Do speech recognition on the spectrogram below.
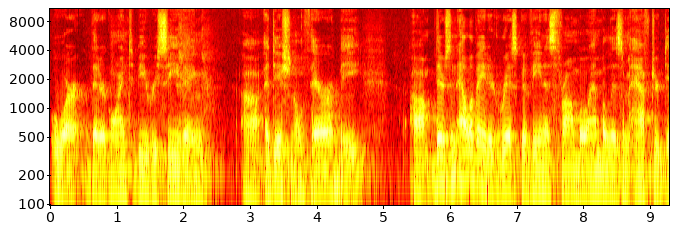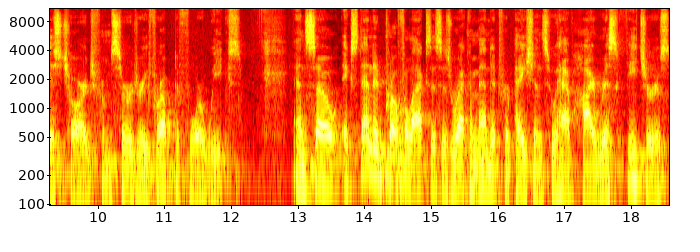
or that are going to be receiving uh, additional therapy, um, there's an elevated risk of venous thromboembolism after discharge from surgery for up to four weeks. And so extended prophylaxis is recommended for patients who have high risk features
